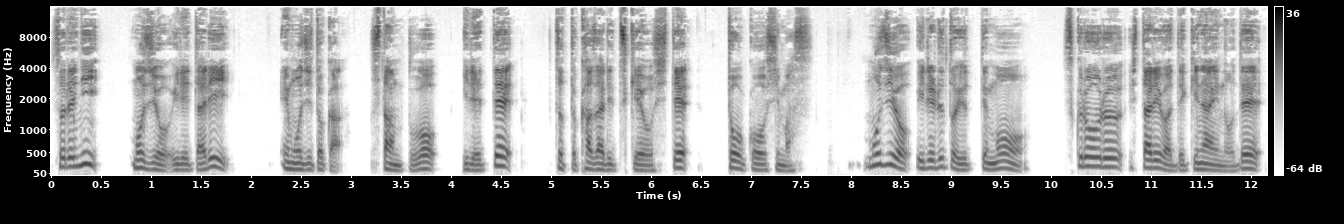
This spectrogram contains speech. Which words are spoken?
それに文字を入れたり、絵文字とかスタンプを入れて、ちょっと飾り付けをして投稿します。文字を入れると言っても、スクロールしたりはできないので、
